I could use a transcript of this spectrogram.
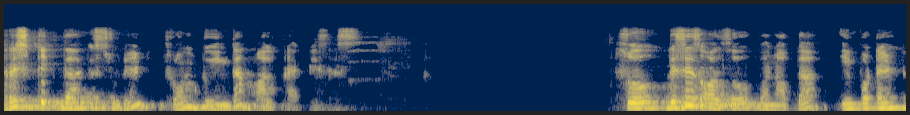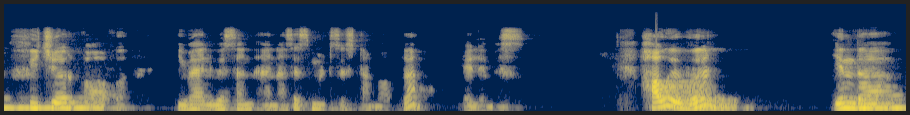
restrict the student from doing the malpractices. So this is also one of the important feature of evaluation and assessment system of the LMS. However, in the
